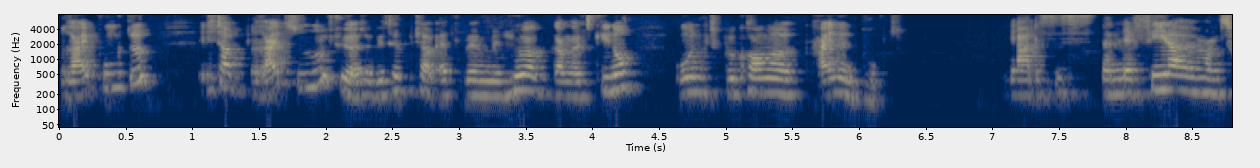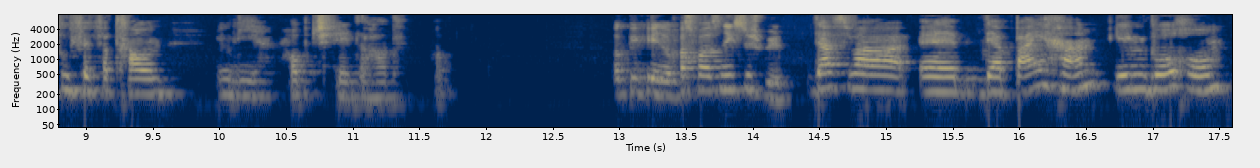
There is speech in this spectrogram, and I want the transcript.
drei Punkte. Ich habe 3 zu 0 für Hertha getippt. Ich habe etwa höher gegangen als Kino und bekomme keinen Punkt. Ja, das ist dann der Fehler, wenn man zu viel Vertrauen in die Hauptstädte hat. Okay, Kino, was war das nächste Spiel? Das war äh, der Bayern gegen Bochum.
